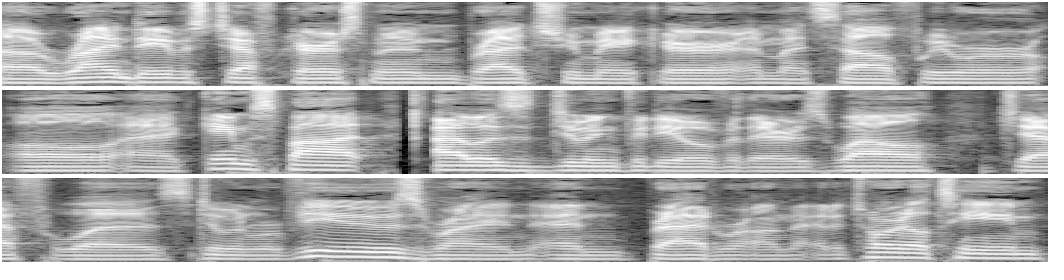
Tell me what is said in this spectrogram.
uh, Ryan Davis, Jeff Gerstmann, Brad Shoemaker, and myself, we were all at GameSpot. I was doing video over there as well. Jeff was doing reviews. Ryan and Brad were on the editorial team.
